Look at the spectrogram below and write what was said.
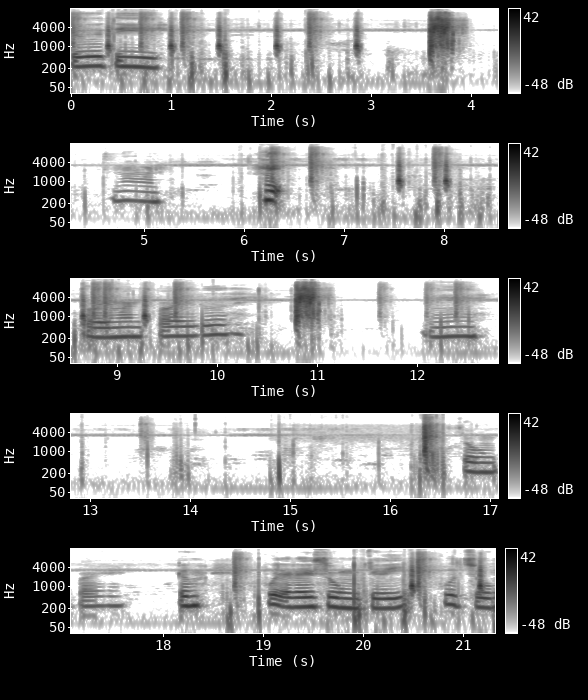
ดูดีหน้ามันเฮ้ปล่อยมันไปเลยนี่ส่งไป เอิมพูดอะไรส่งเฉยพูดส่ง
